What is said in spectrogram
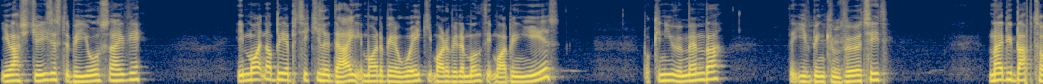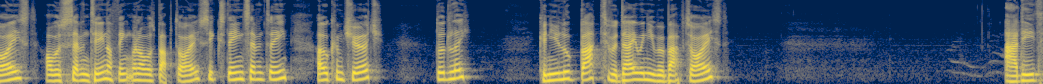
you asked Jesus to be your Saviour? It might not be a particular day, it might have been a week, it might have been a month, it might have been years. But can you remember that you've been converted, maybe baptized. I was 17, I think, when I was baptized, 16, 17, Oakham Church, Dudley. Can you look back to a day when you were baptized? Added.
